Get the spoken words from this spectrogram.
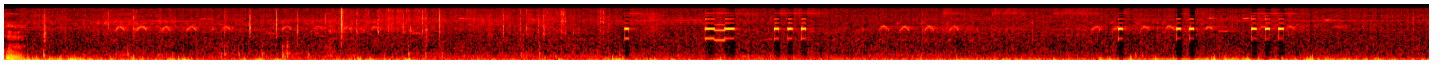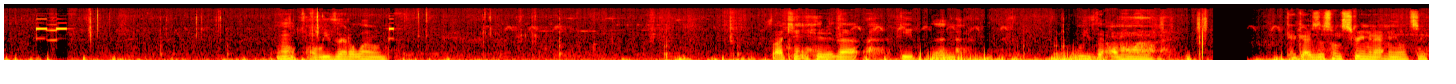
Hmm. Well, I'll leave that alone. If I can't hit it that deep, then leave that one alone. Okay, guys, this one's screaming at me. Let's see.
